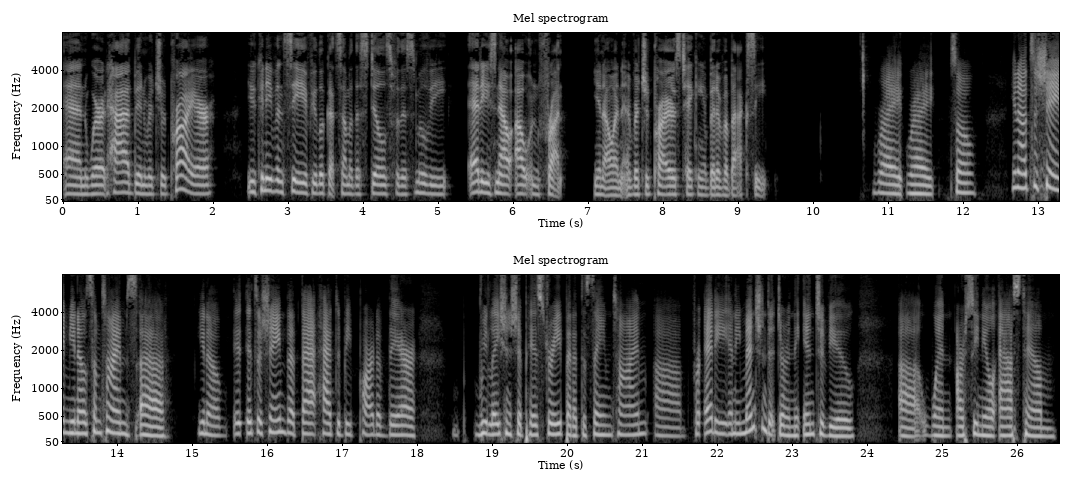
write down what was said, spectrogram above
And where it had been Richard Pryor, you can even see if you look at some of the stills for this movie, Eddie's now out in front you know, and, and Richard Pryor's taking a bit of a back seat. Right, right. So, you know, it's a shame, you know, sometimes, uh, you know, it, it's a shame that that had to be part of their relationship history, but at the same time, uh, for Eddie, and he mentioned it during the interview, uh, when Arsenio asked him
